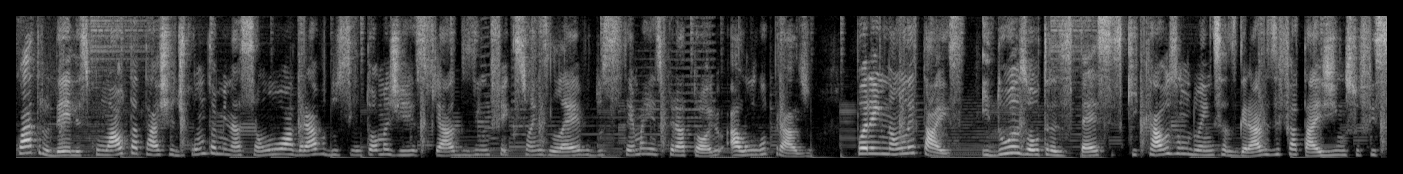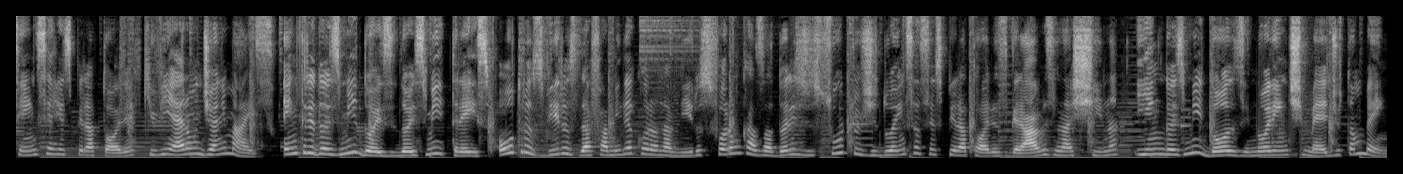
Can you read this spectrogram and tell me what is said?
Quatro deles com alta taxa de contaminação ou agravo dos sintomas de resfriados e infecções leves do sistema respiratório a longo prazo porém não letais, e duas outras espécies que causam doenças graves e fatais de insuficiência respiratória que vieram de animais. Entre 2002 e 2003, outros vírus da família coronavírus foram causadores de surtos de doenças respiratórias graves na China e em 2012 no Oriente Médio também.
